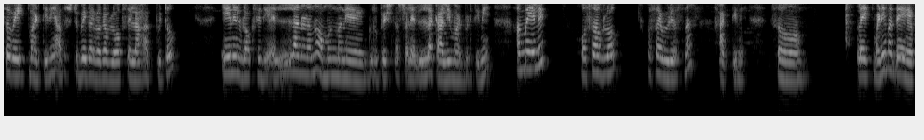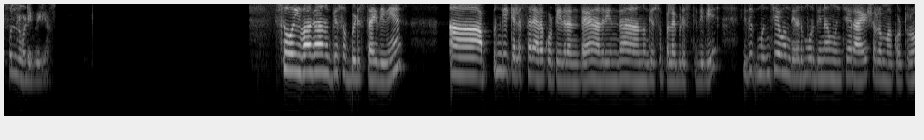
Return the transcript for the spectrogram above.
ಸೊ ವೆಯ್ಟ್ ಮಾಡ್ತೀನಿ. ಆದಷ್ಟು ಬೇಗ ಇವಾಗ ವ್ಲಾಗ್ಸ್ ಎಲ್ಲ ಹಾಕ್ಬಿಟ್ಟು, ಏನೇನು ವ್ಲಾಗ್ಸ್ ಇದೆಯೋ ಎಲ್ಲನೂ ನಾನು ಅಮ್ಮನ ಮನೆ ಗೃಹಪ್ರವೇಶದಷ್ಟರಲ್ಲಿ ಎಲ್ಲ ಖಾಲಿ ಮಾಡಿಬಿಡ್ತೀನಿ. ಆಮೇಲೆ ಹೊಸ ವ್ಲಾಗ್ ಹೊಸ ವೀಡಿಯೋಸ್ನ ಹಾಕ್ತೀನಿ. ಸೊ ಲೈಕ್ ಮಾಡಿ ಮತ್ತು ಫುಲ್ ನೋಡಿ ವಿಡಿಯೋ ಸೊ ಇವಾಗ ನುಗ್ಗೆ ಸೊಪ್ಪು ಬಿಡಿಸ್ತಾ ಇದ್ದೀವಿ ಅಪ್ಪನಿಗೆ ಕೆಲಸದಲ್ಲಿ ಯಾರೋ ಕೊಟ್ಟಿದ್ರಂತೆ, ಅದರಿಂದ ನುಗ್ಗೆ ಸೊಪ್ಪೆಲ್ಲ ಬಿಡಿಸ್ತಿದ್ದೀವಿ ಇದಕ್ಕೆ ಮುಂಚೆ ಒಂದು ಎರಡು ಮೂರು ದಿನ ಮುಂಚೆ ರಾಯೇಶ್ವರಮ್ಮ ಕೊಟ್ಟರು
